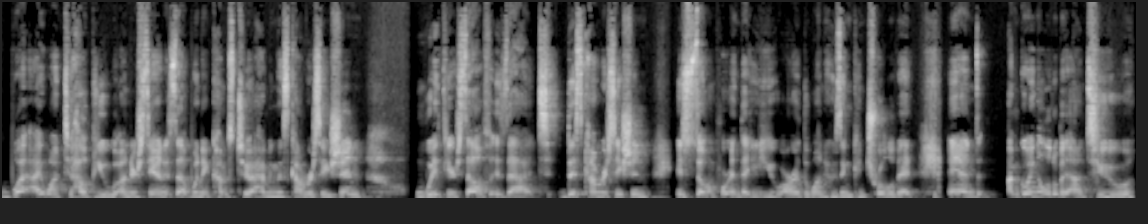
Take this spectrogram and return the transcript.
what I want to help you understand is that when it comes to having this conversation, with yourself is that this conversation is so important that you are the one who's in control of it. And I'm going a little bit onto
